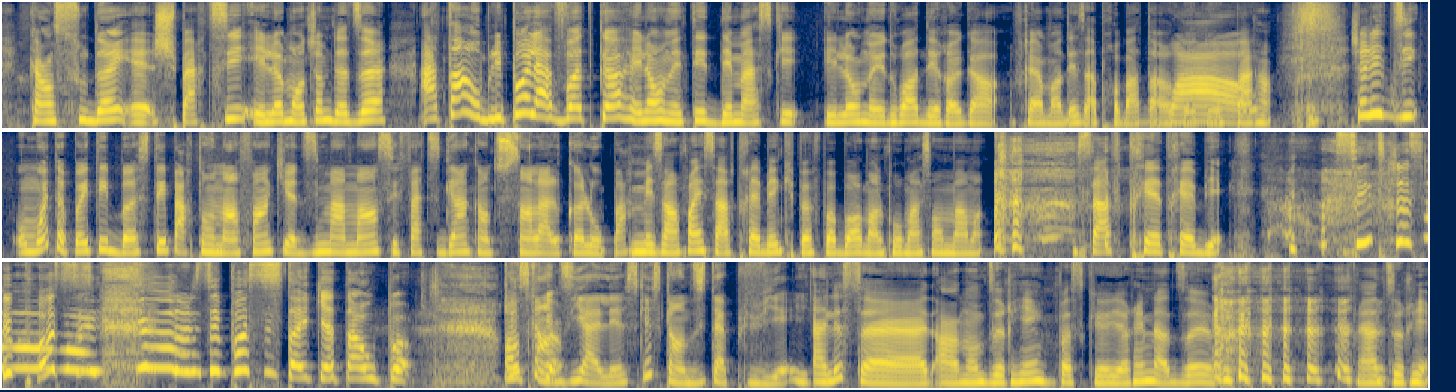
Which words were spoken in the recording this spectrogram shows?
Quand soudain, euh, je suis partie et là, mon chum te dire Attends, oublie pas la vodka. Et là, on était démasqués. Et là, on a eu droit à des regards vraiment désapprobateurs de Wow. d'autres parents. Je l'ai dit. Au moins, t'as pas été busté par ton enfant qui a dit Maman, c'est fatigant quand tu sens l'alcool au parc. Mes enfants, ils savent très bien qu'ils peuvent pas boire dans le pot de maman. Savent très, très bien. Si, je sais pas si, ne sais pas si c'est inquiétant ou pas. En Qu'est-ce qu'en dit Alice? Qu'est-ce qu'en dit ta plus vieille? Alice, euh, elle n'en dit rien parce qu'il n'y a rien à dire. elle dit rien.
